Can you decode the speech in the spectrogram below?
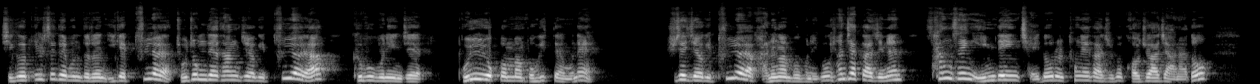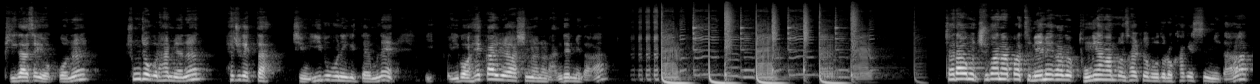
지금 1세대 분들은 이게 풀려야 조정 대상 지역이 풀려야 그 부분이 이제 보유 요건만 보기 때문에 규제 지역이 풀려야 가능한 부분이고 현재까지는 상생 임대인 제도를 통해 가지고 거주하지 않아도 비과세 요건을 충족을 하면은 해주겠다. 지금 이 부분이기 때문에 이- 이거 헷갈려 하시면 안 됩니다. 자, 다음은 주간 아파트 매매 가격 동향 한번 살펴보도록 하겠습니다.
